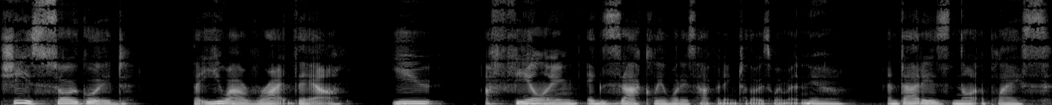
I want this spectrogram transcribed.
she is so good that you are right there. You are feeling exactly what is happening to those women. Yeah. And that is not a place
